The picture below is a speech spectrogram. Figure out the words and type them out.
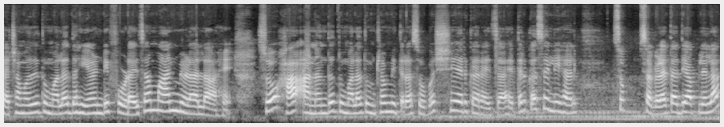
त्याच्यामध्ये तुम्हाला दहीहंडी फोडायचा मान मिळाला आहे. सो हा आनंद तुम्हाला तुमच्या मित्रासोबत शेअर करायचा आहे. तर कसं लिहाल? सो सगळ्यात आधी आपल्याला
